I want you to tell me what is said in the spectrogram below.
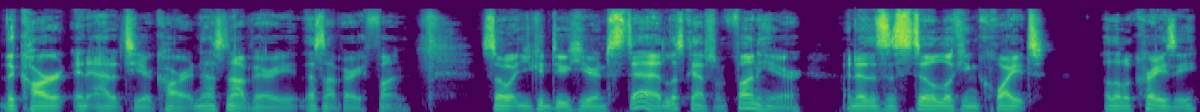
the cart and add it to your cart. And that's not very, that's not very fun. So what you could do here instead, let's have some fun here. I know this is still looking quite a little crazy,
